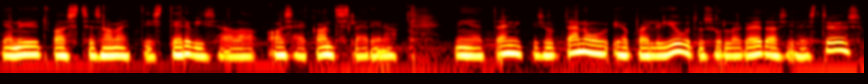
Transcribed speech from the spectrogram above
ja nüüd vastses ametis terviseala asekantslerina. nii et Anniki, suur tänu ja palju jõudu sulle ka edasises töös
